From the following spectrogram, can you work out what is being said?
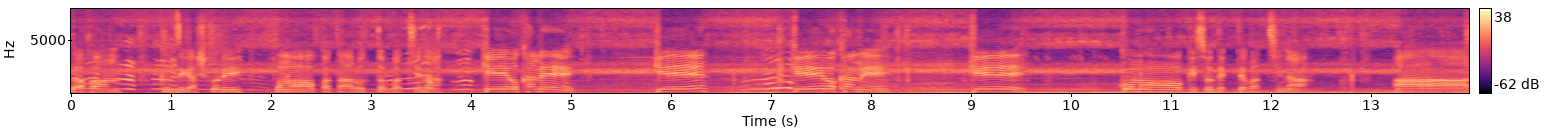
তখন জিজ্ঞাসা করি, কোনো কথার উত্তর পাচ্ছি না। কে ওখানে? কে? কে ওখানে? কে? কোনো কিছু দেখতে পাচ্ছি না। আর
